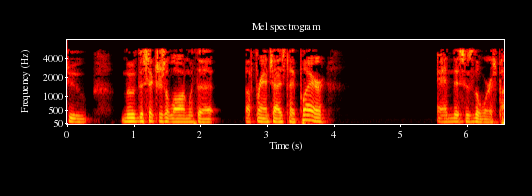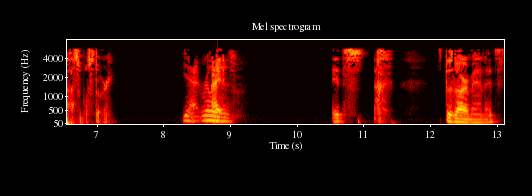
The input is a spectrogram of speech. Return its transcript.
to move the Sixers along with a a franchise type player and this is the worst possible story. Yeah, it really I- is. It's it's bizarre, man. It's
